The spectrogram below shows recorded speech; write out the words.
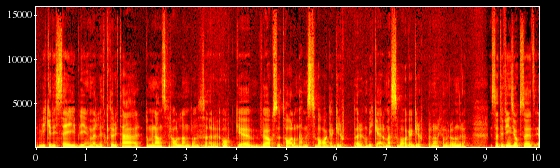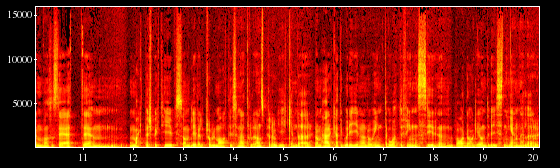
Vilket i sig blir en väldigt auktoritär dominansförhållande. Och, så här. Och eh, vi har också talat om det här med svaga grupper och vilka är de här svaga grupperna kan man då undra. Så det finns ju också ett, man ska säga, ett um, maktperspektiv som blir väldigt problematiskt i den här toleranspedagogiken där de här kategorierna då inte återfinns i den vardagliga undervisningen eller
